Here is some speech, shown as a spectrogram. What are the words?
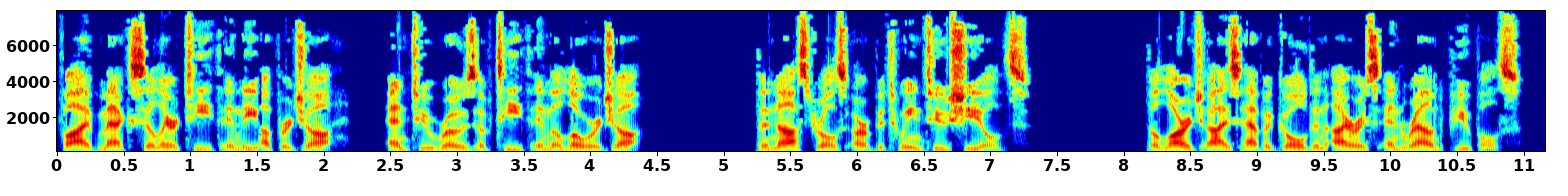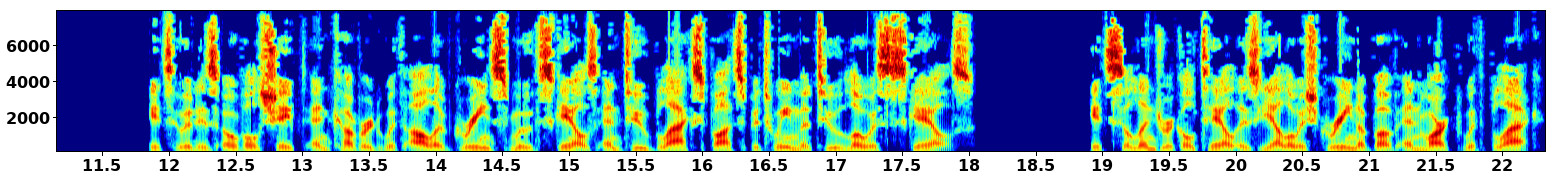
five maxillary teeth in the upper jaw, and two rows of teeth in the lower jaw. The nostrils are between two shields. The large eyes have a golden iris and round pupils. Its hood is oval-shaped and covered with olive green smooth scales and two black spots between the two lowest scales. Its cylindrical tail is yellowish-green above and marked with black.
